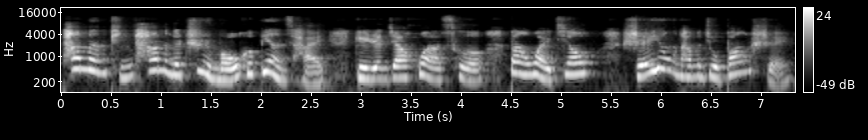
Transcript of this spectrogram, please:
他们凭他们的智谋和辩才，给人家画策、办外交，谁用他们就帮谁。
